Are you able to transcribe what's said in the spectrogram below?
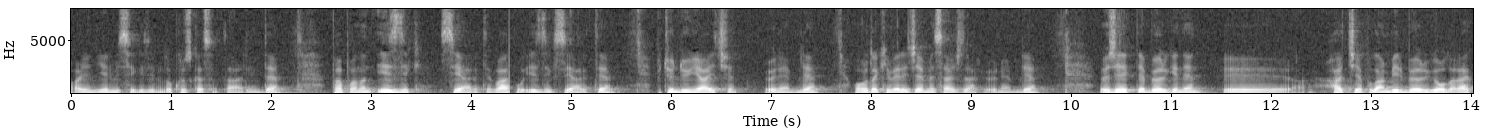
ayın 28-29 Kasım tarihinde Papa'nın İznik ziyareti var. Bu İznik ziyareti bütün dünya için önemli. Oradaki vereceği mesajlar önemli. Özellikle bölgenin e, haç yapılan bir bölge olarak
